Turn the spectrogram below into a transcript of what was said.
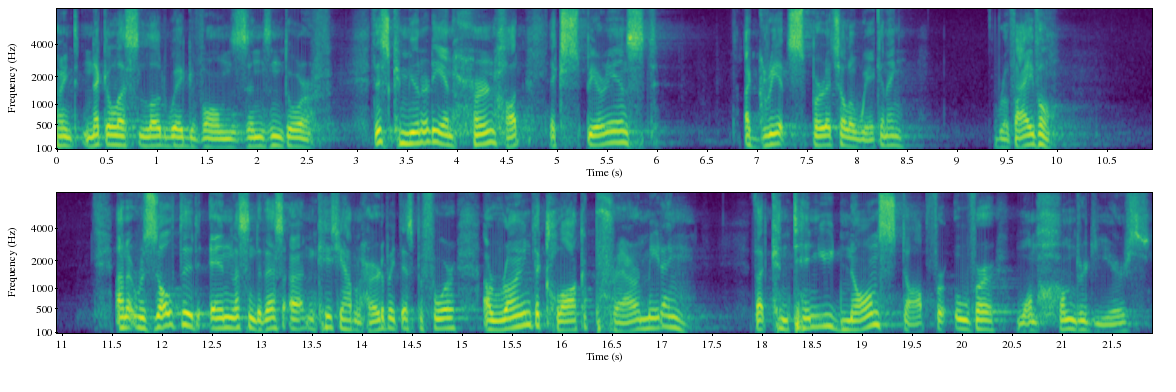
Count Nicholas Ludwig von Zinzendorf. This community in Herrnhut experienced a great spiritual awakening, revival. And it resulted in, listen to this, uh, in case you haven't heard about this before, a round the clock prayer meeting that continued non stop for over 100 years.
